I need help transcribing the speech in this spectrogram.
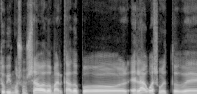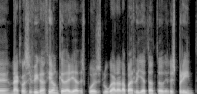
Tuvimos un sábado marcado por el agua, sobre todo en la clasificación, que daría después lugar a la parrilla tanto del sprint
